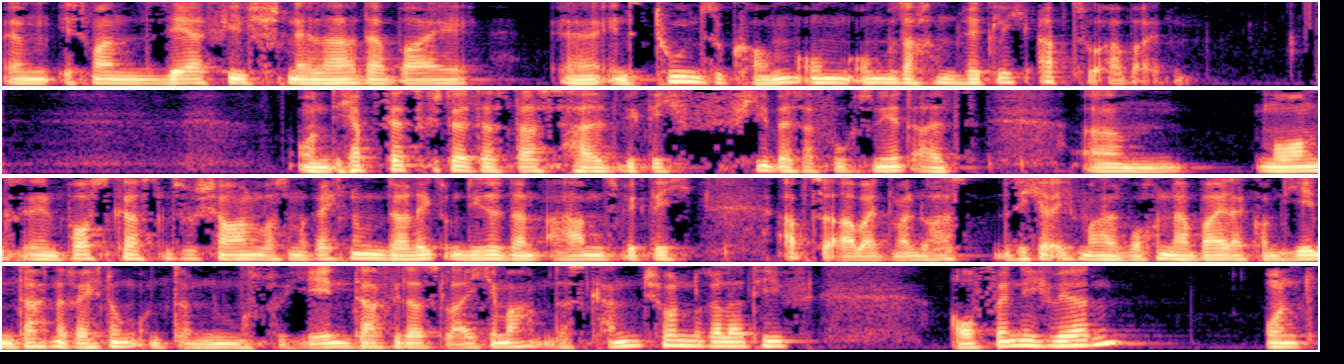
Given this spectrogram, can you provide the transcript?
ähm, ist man sehr viel schneller dabei, äh, ins Tun zu kommen, um, um Sachen wirklich abzuarbeiten. Und ich habe festgestellt, dass das halt wirklich viel besser funktioniert, als ähm, morgens in den Postkasten zu schauen, was in Rechnungen da liegt und diese dann abends wirklich abzuarbeiten, weil du hast sicherlich mal Wochen dabei, da kommt jeden Tag eine Rechnung und dann musst du jeden Tag wieder das gleiche machen. Das kann schon relativ aufwendig werden und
